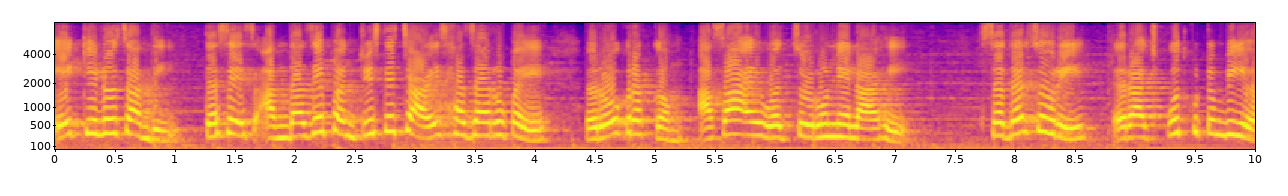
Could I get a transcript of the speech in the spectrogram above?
एक किलो चांदी तसेच अंदाजे पंचवीस ते चाळीस हजार रुपये रोख रक्कम असा ऐवज चोरून नेला आहे. सदर चोरी राजपूत कुटुंबीय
